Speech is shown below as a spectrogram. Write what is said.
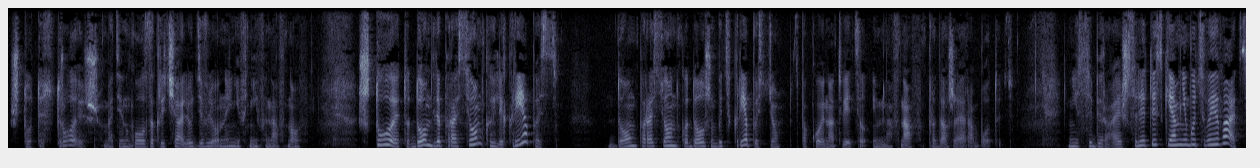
«Что ты строишь?» – в один голос закричали удивленные Ниф-Ниф и Наф-Нов. «Что это, дом для поросенка или крепость?» «Дом поросенка должен быть крепостью», – спокойно ответил им Наф-Наф, продолжая работать. «Не собираешься ли ты с кем-нибудь воевать?»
